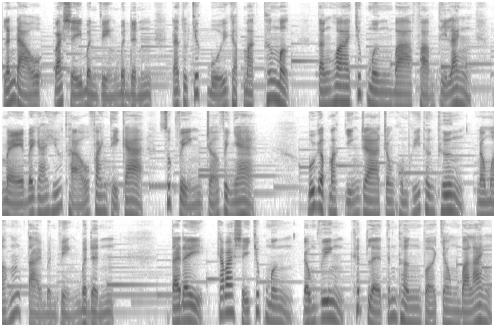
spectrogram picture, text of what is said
lãnh đạo bác sĩ Bệnh viện Bình Định đã tổ chức buổi gặp mặt thân mật tặng hoa chúc mừng bà Phạm Thị Lan, mẹ bé gái hiếu thảo Phan Thị Ca xuất viện trở về nhà. Buổi gặp mặt diễn ra trong không khí thân thương, nồng ấm tại Bệnh viện Bình Định. Tại đây, các bác sĩ chúc mừng, động viên, khích lệ tinh thần vợ chồng bà Lan.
